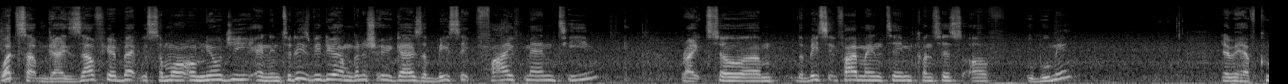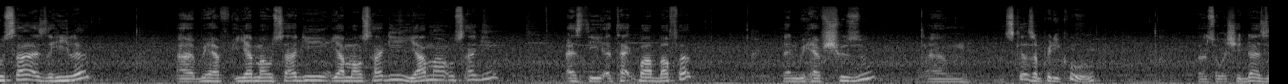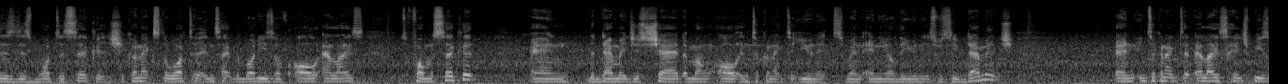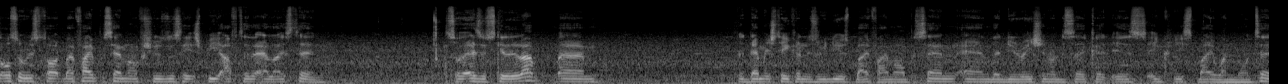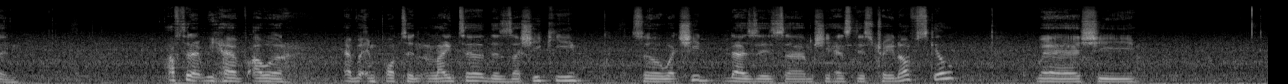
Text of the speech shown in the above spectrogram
What's up guys, Zaff here back with some more Onmyoji and in today's video I'm going to show you guys a basic 5-man team. Right, so um, the basic 5-man team consists of Ubume, then we have Kusa as the healer, uh, we have Yama Usagi, Yama Usagi, Yama Usagi as the attack bar buffer, then we have Shuzu, um, skills are pretty cool. So what she does is this water circuit. She connects the water inside the bodies of all allies to form a circuit and the damage is shared among all interconnected units when any of the units receive damage. And interconnected allies' HP is also restored by 5% of Shuzu's HP after the ally's turn. So as you scale it up, um, the damage taken is reduced by 5 more percent and the duration of the circuit is increased by one more turn. After that we have our ever important lighter, the Zashiki. So what she does is um, she has this trade-off skill where she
